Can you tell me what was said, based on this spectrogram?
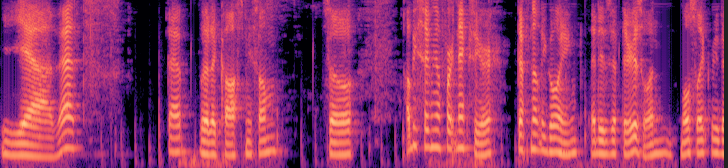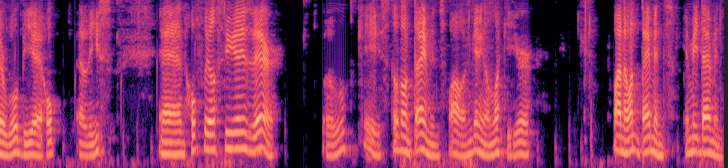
yeah that's that would have cost me some so I'll be saving up for it next year definitely going that is if there is one most likely there will be I hope at least and hopefully I'll see you guys there Okay, still no diamonds. Wow, I'm getting unlucky here. Come on, I want diamonds. Give me diamond.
